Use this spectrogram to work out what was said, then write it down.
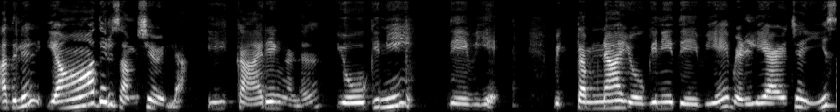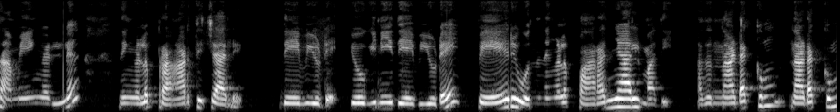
അതിൽ യാതൊരു സംശയമില്ല ഈ കാര്യങ്ങൾ യോഗിനി ദേവിയെ വിക്ടംന യോഗിനി ദേവിയെ വെള്ളിയാഴ്ച ഈ സമയങ്ങളിൽ നിങ്ങൾ പ്രാർത്ഥിച്ചാൽ ദേവിയുടെ യോഗിനി ദേവിയുടെ പേര് ഒന്ന് നിങ്ങൾ പറഞ്ഞാൽ മതി. അത് നടക്കും നടക്കും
